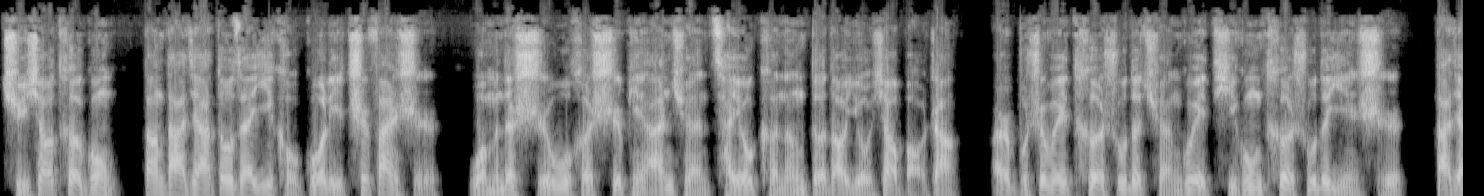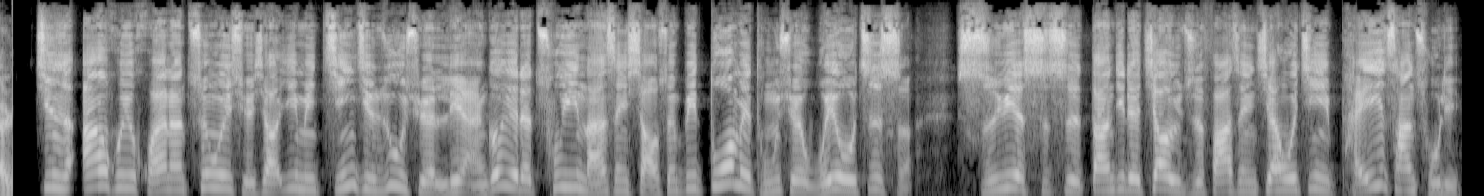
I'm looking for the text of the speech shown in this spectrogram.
取消特供，当大家都在一口锅里吃饭时，我们的食物和食品安全才有可能得到有效保障，而不是为特殊的权贵提供特殊的饮食。大家近日，安徽淮南村委学校一名仅仅入学两个月的初一男生小孙被多名同学围殴致死。十月十七日，当地的教育局发声，将会进行赔偿处理。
